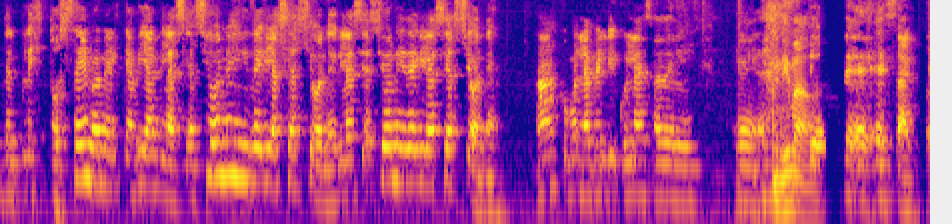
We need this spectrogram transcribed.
del Pleistoceno, en el que habían glaciaciones y deglaciaciones, glaciaciones y deglaciaciones. ¿Ah? como en la película esa del, eh, Animado. exacto.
